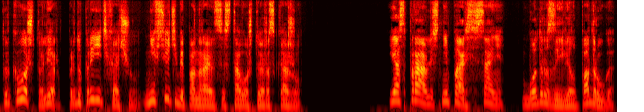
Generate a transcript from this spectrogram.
«Только вот что, Лер, предупредить хочу. Не все тебе понравится из того, что я расскажу». «Я справлюсь, не парься, Саня», — бодро заявила подруга.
